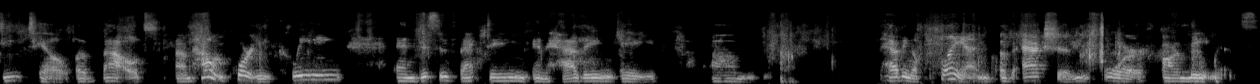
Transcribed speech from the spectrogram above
detail about um, how important cleaning and disinfecting and having a um, having a plan of action for our maintenance.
